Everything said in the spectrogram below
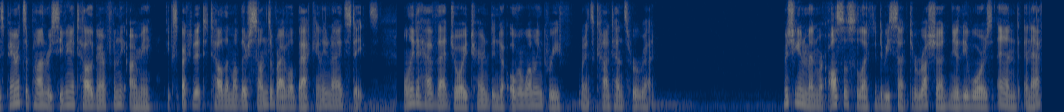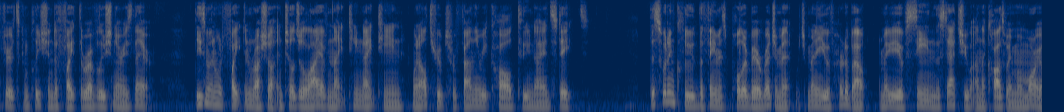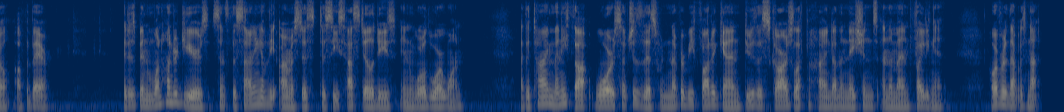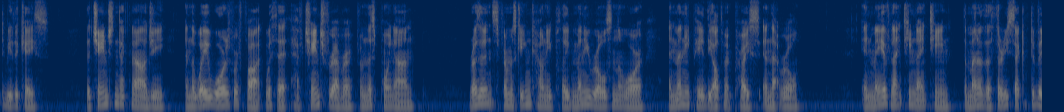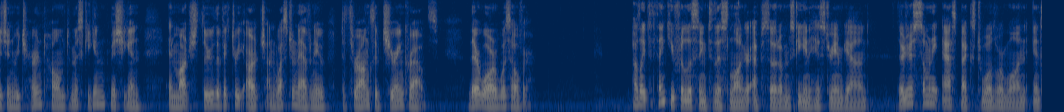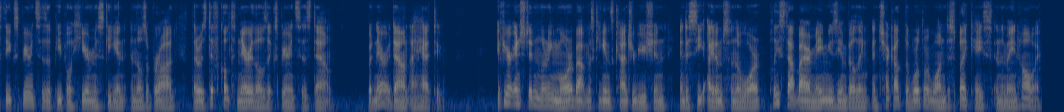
His parents, upon receiving a telegram from the army, expected it to tell them of their son's arrival back in the United States, only to have that joy turned into overwhelming grief when its contents were read. Michigan men were also selected to be sent to Russia near the war's end and after its completion to fight the revolutionaries there. These men would fight in Russia until July of 1919 when all troops were finally recalled to the United States. This would include the famous Polar Bear Regiment, which many of you have heard about, maybe you have seen the statue on the Causeway Memorial of the bear. It has been 100 years since the signing of the armistice to cease hostilities in World War I. At the time, many thought wars such as this would never be fought again due to the scars left behind on the nations and the men fighting it. However, that was not to be the case. The change in technology and the way wars were fought with it have changed forever from this point on. Residents from Muskegon County played many roles in the war, and many paid the ultimate price in that role. In May of 1919, the men of the 32nd Division returned home to Muskegon, Michigan, and marched through the Victory Arch on Western Avenue to throngs of cheering crowds. Their war was over. I'd like to thank you for listening to this longer episode of Muskegon History and Beyond. There are just so many aspects to World War I and to the experiences of people here in Muskegon and those abroad that it was difficult to narrow those experiences down. But narrow it down, I had to. If you're interested in learning more about Muskegon's contribution and to see items from the war, please stop by our main museum building and check out the World War I display case in the main hallway.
